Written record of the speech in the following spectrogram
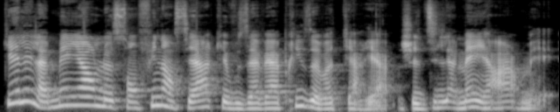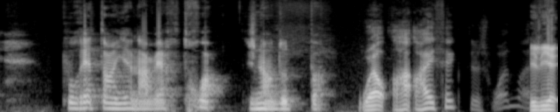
Quelle est la meilleure leçon financière que vous avez apprise de votre carrière? Je dis la meilleure, mais pourrait-on y en avoir trois? Je n'en doute pas. Il y a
